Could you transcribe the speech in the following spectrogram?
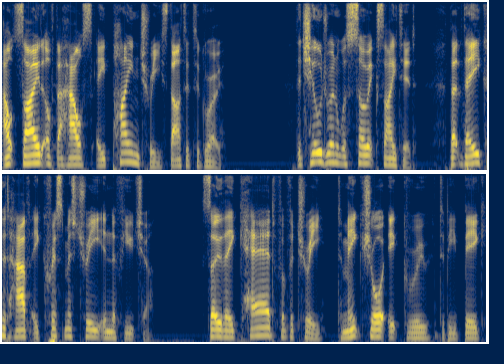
Outside of the house, a pine tree started to grow. The children were so excited that they could have a Christmas tree in the future. So they cared for the tree to make sure it grew to be big,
